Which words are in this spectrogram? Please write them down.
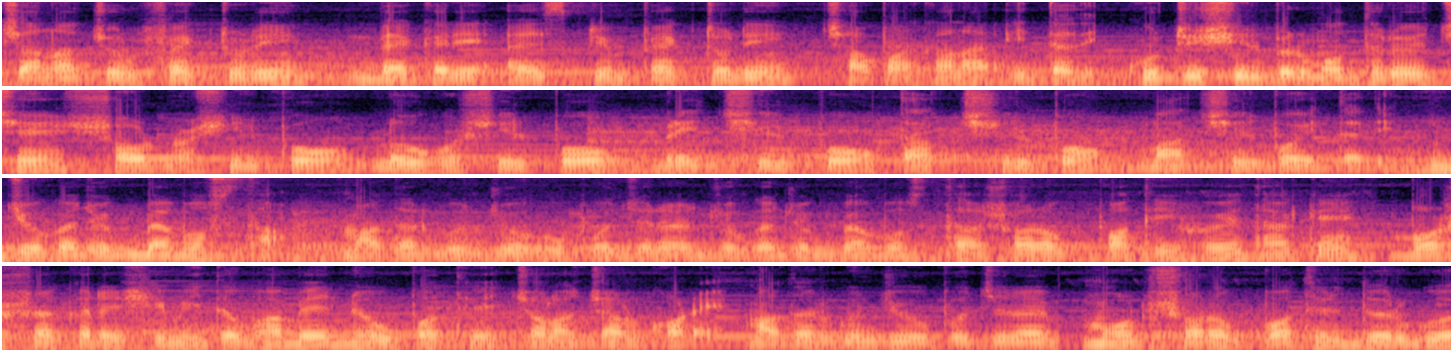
chanachur factory, bakery ice cream factory, ছাপাখানা ইত্যাদি। কুটির শিল্পের মধ্যে রয়েছে স্বর্ণ শিল্প, লৌহ শিল্প মৃৎশিল্প মাছ শিল্প ইত্যাদি। যোগাযোগ ব্যবস্থা। মাদারগঞ্জ উপজেলার যোগাযোগ ব্যবস্থা সড়ক পথেই হয়ে থাকে। বর্ষাকালে সীমিতভাবে নৌপথে চলাচল করে। মাদারগঞ্জ উপজেলায় মোট সড়ক পথের দৈর্ঘ্য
